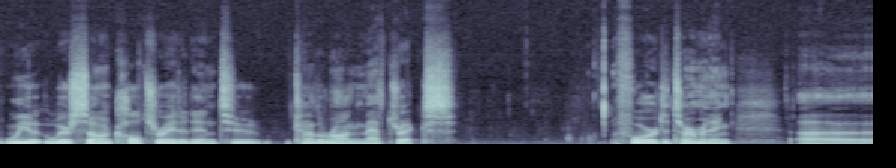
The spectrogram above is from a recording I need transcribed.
We we're so enculturated into kind of the wrong metrics for determining, uh,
